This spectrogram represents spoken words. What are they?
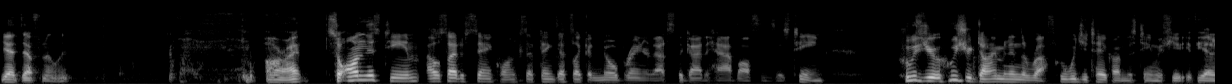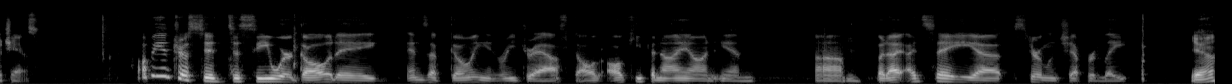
Yeah, definitely. All right. So on this team, outside of Saquon, because I think that's like a no brainer, that's the guy to have off of this team. Who's your Who's your diamond in the rough? Who would you take on this team if you if you had a chance? I'll be interested to see where Golladay ends up going in redraft. I'll I'll keep an eye on him. Um, but I, I'd say uh, Sterling Shepard late. Yeah,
